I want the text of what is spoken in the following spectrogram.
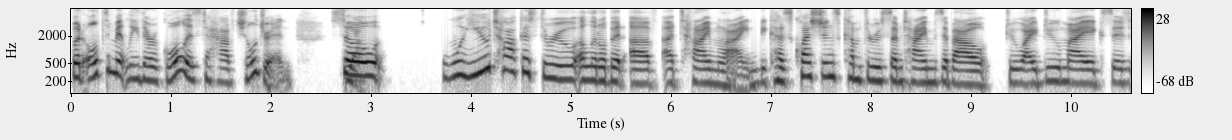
but ultimately their goal is to have children. So Will you talk us through a little bit of a timeline? Because questions come through sometimes about do I do my excis-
